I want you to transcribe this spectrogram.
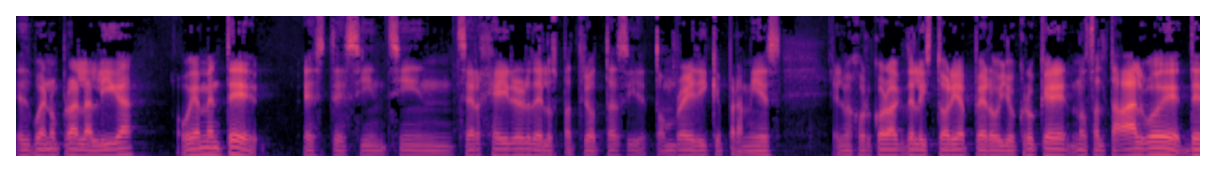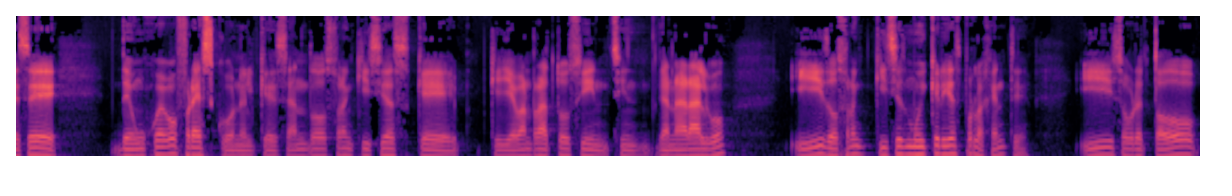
es bueno para la liga. Obviamente este, sin, sin ser hater de los Patriotas y de Tom Brady, que para mí es el mejor quarterback de la historia, pero yo creo que nos faltaba algo de, de ese, de un juego fresco en el que sean dos franquicias que, que llevan rato sin, sin ganar algo y dos franquicias muy queridas por la gente. Y sobre todo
